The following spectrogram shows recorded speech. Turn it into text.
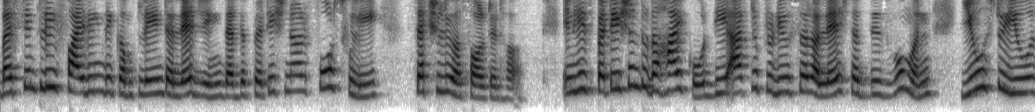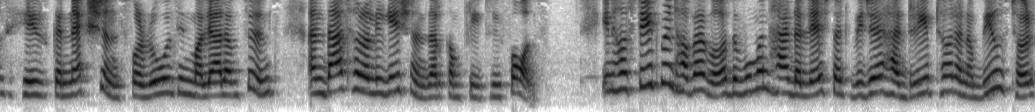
by simply filing the complaint alleging that the petitioner forcefully sexually assaulted her. In his petition to the High Court, the actor producer alleged that this woman used to use his connections for roles in Malayalam films and that her allegations are completely false. In her statement, however, the woman had alleged that Vijay had raped her and abused her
